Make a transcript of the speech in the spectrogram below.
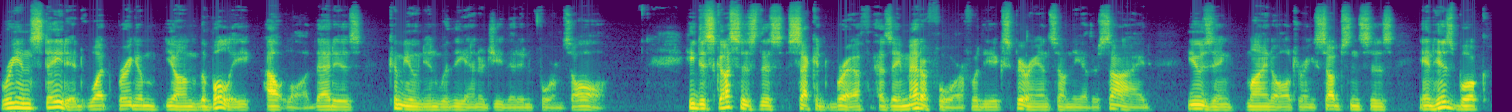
reinstated what Brigham Young the bully outlawed, that is, communion with the energy that informs all. He discusses this second breath as a metaphor for the experience on the other side, using mind-altering substances in his book,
